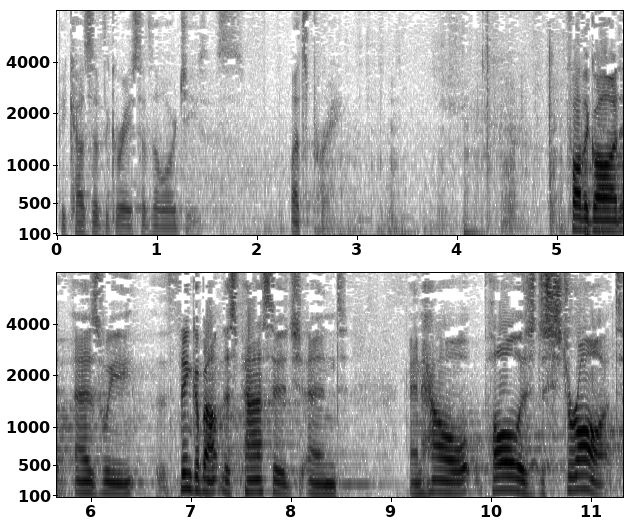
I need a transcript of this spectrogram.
because of the grace of the Lord Jesus. Let's pray. Father God, as we think about this passage and, and how Paul is distraught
